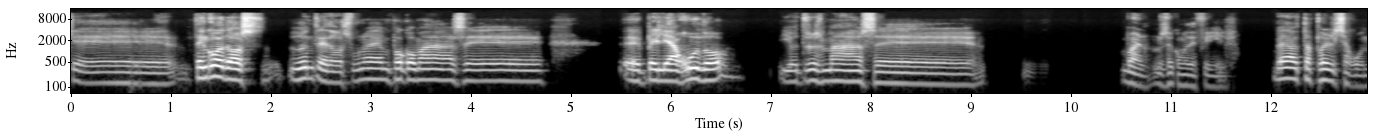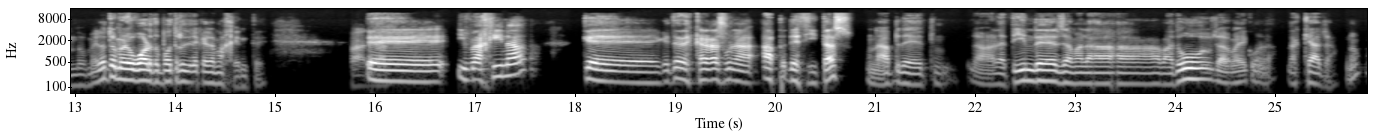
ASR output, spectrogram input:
que tengo dos, dudo entre dos. Uno es un poco más eh, eh, peliagudo y otro es más, eh, bueno, no sé cómo definirlo. Voy a optar por el segundo. El otro me lo guardo para otro día que haya más gente. Vale. Eh, imagina que, que te descargas una app de citas, una app de, llámala Tinder, llámala Badoo, llámala como la- las que haya, ¿no?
